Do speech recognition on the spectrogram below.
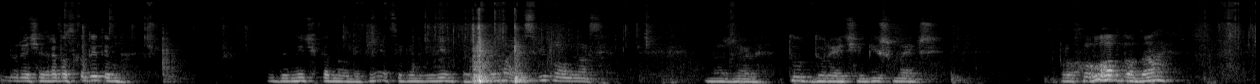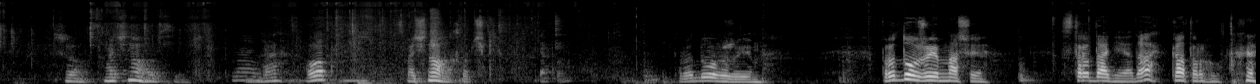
До речі, треба сходити. Одиничка нулік. Ні, це він вивів. Немає світла у нас. На жаль. Тут, до речі, більш-менш прохолодно, да? Що, смачного всім. Да? Оп, смачного, хлопчики. Дякую. Продовжуємо. Продовжуємо наші страдання, да? Каторгу.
